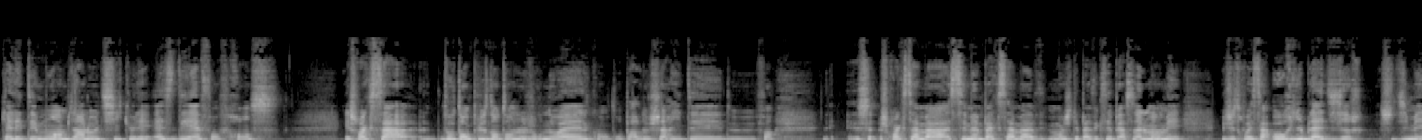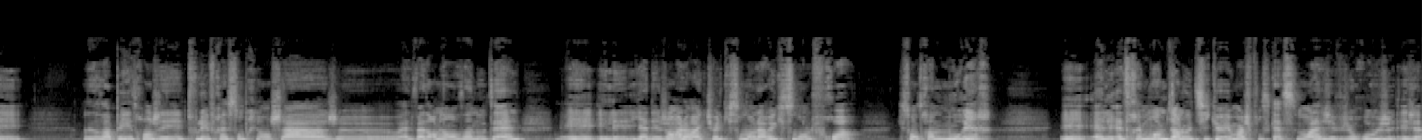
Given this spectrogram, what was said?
qu'elle était moins bien lotie que les SDF en France. Et je crois que ça, d'autant plus d'entendre le jour de Noël quand on parle de charité, de, enfin, je crois que ça m'a, c'est même pas que ça m'a, moi j'étais pas vexée personnellement, mais j'ai trouvé ça horrible à dire. Je dis mais on est dans un pays étranger, tous les frais sont pris en charge, euh, elle va dormir dans un hôtel, et il y a des gens à l'heure actuelle qui sont dans la rue, qui sont dans le froid, qui sont en train de mourir et elle, serait moins bien lotie qu'eux. Et moi, je pense qu'à ce moment-là, j'ai vu rouge et j'ai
